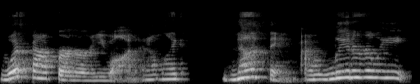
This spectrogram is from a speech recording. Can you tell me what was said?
What fat burner are you on? And I'm like, nothing. I'm literally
